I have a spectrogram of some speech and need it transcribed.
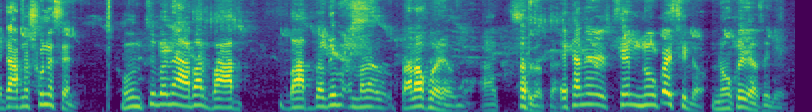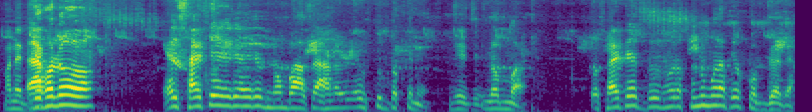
এটা আপনি শুনেছেন? শুনছি মানে আবার বাপ বাপ দাদি মানে তারাও করে আচ্ছা। এখানে সেম নৌকাই ছিল? নৌকাই আছিল। মানে এখনও এই সাইডে লম্বা আছে এখন উত্তর দক্ষিণে। জি জি। লম্বা। ও সাইডে দুই মোড়া কোনো মোড়া কেউ কূপ দেয় না।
